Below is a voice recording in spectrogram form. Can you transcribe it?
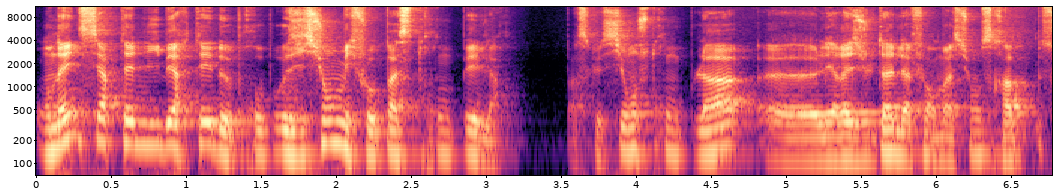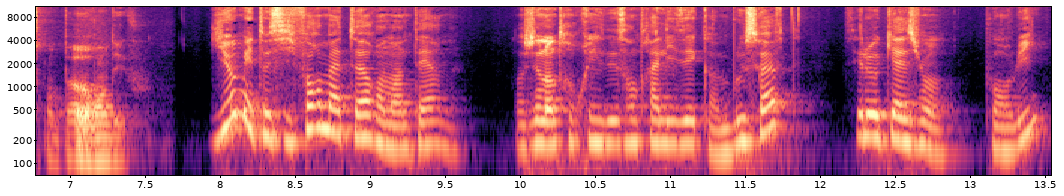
On a une certaine liberté de proposition, mais il ne faut pas se tromper là. Parce que si on se trompe là, euh, les résultats de la formation ne seront pas au rendez-vous. Guillaume est aussi formateur en interne. Dans une entreprise décentralisée comme Bluesoft, c'est l'occasion, pour lui,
